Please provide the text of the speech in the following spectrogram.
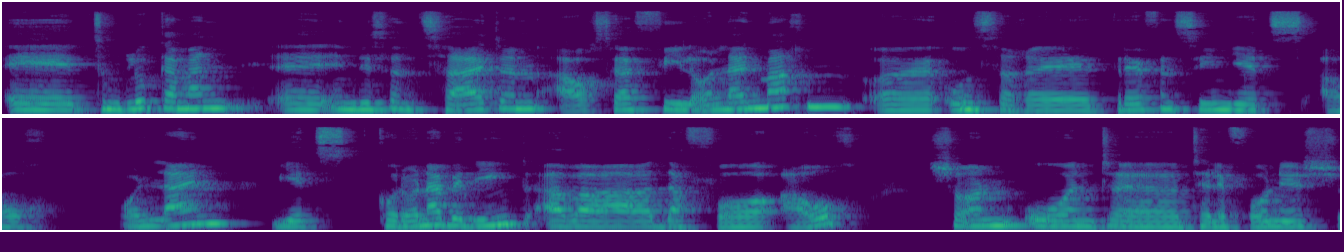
äh, zum Glück kann man äh, in diesen Zeiten auch sehr viel online machen. Äh, unsere Treffen sind jetzt auch online, jetzt Corona-bedingt, aber davor auch schon und äh, telefonisch,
